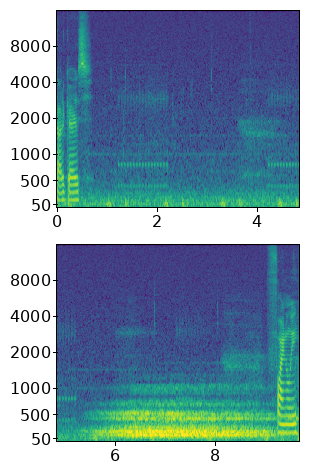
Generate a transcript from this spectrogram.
Got it, guys. Finally,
